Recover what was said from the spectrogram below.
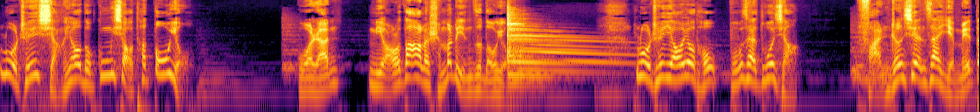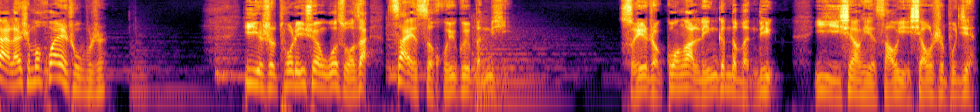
洛尘想要的功效他都有。果然，鸟大了什么林子都有。洛尘摇摇头，不再多想，反正现在也没带来什么坏处，不是？意识脱离漩涡所在，再次回归本体。随着光暗灵根的稳定，异象也早已消失不见。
